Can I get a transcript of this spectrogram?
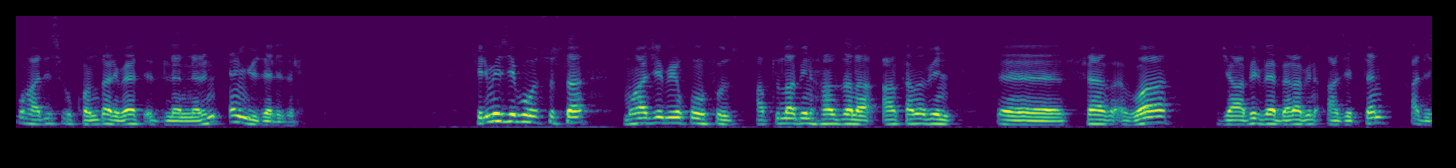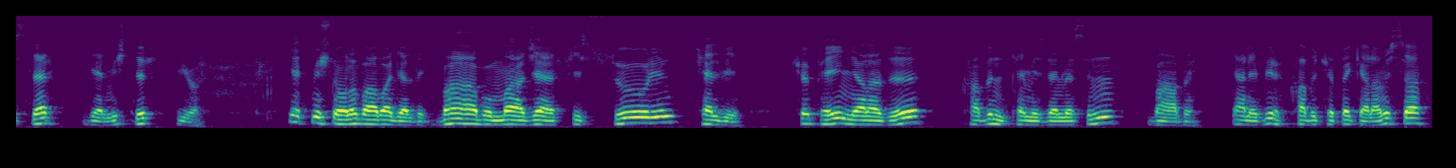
Bu hadis bu konuda rivayet edilenlerin en güzelidir. Tirmizi bu hususta Muhacir bin Kunfuz, Abdullah bin Hanzala, Arkame bin e, Ferva, Cabir ve Bera bin Azib'den hadisler gelmiştir diyor. 70 nolu baba geldik. Babu mace fissuril kelbi. Köpeğin yaladığı kabın temizlenmesinin babı. Yani bir kabı köpek yalamışsa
